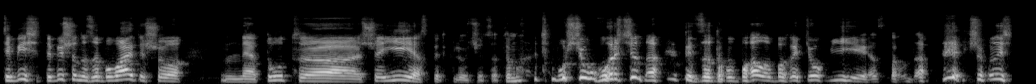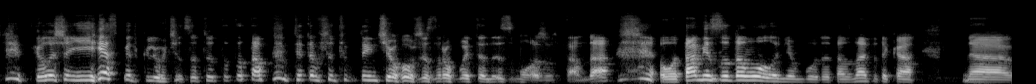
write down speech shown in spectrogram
тим більше, тим більше не забувайте, що тут е, ще ЄС підключиться, тому, тому що Угорщина підзадовбала багатьох в ЄС. Там, да? Якщо коли ще ЄС підключиться, то, то, то там ти там вже ти нічого вже зробити не зможеш. Там, да? От, там із задоволенням буде. Там, знаєте, така е,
